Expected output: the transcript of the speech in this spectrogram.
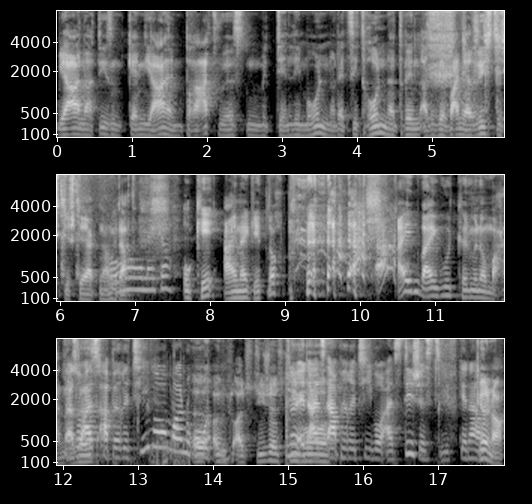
ja, nach diesen genialen Bratwürsten mit den Limonen oder Zitronen da drin, also wir waren ja richtig gestärkt und haben oh, gedacht, lecker. okay, einer geht noch. ein Weingut können wir noch machen. Also, als Aperitivo mal einen roten. Äh, als Digestivo. Als Aperitivo, als Digestiv, genau. Genau.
